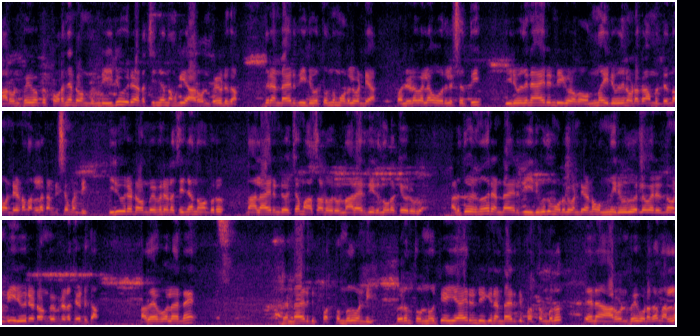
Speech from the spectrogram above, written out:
R one five ഒക്കെ കുറഞ്ഞ ഡൗൺ പേയ്മെന്റ് ഇരുപത് രൂപ അടച്ചു കഴിഞ്ഞാൽ നമുക്ക് ഈ ആർ വൺ ഫൈവ് എടുക്കാം. ഇത് രണ്ടായിരത്തി ഇരുപത്തൊന്ന് മോഡൽ വണ്ടിയാണ് വണ്ടിയുടെ വില ഒരു ലക്ഷത്തി ഇരുപതിനായിരം രൂപയ്ക്ക് കൊടുക്കാം. ഒന്ന് ഇരുപതിന് കൊടുക്കാൻ പറ്റുന്ന വണ്ടിയാണ്. നല്ല കണ്ടീഷൻ വണ്ടി. ഇരുപത് രൂപ ഡൗൺ പേയ്മെന്റ് അടച്ചു കഴിഞ്ഞാൽ നമുക്കൊരു നാലായിരം രൂപ വെച്ചാൽ മാസമാണ് വരുള്ളൂ നാലായിരത്തി ഇരുന്നൂറൊക്കെ വരുള്ളൂ. അടുത്ത് വരുന്നത് രണ്ടായിരത്തി ഇരുപത് മോഡൽ വണ്ടിയാണ്. ഒന്ന് ഇരുപത് വരെ വരുന്ന വണ്ടി ഇരുപത് രൂപ ഡൗൺ പേയ്മെന്റ് അടച്ചെടുക്കാം അതേപോലെ തന്നെ രണ്ടായിരത്തി പത്തൊമ്പത് വണ്ടി. വെറും തൊണ്ണൂറ്റി അയ്യായിരം രൂപയ്ക്ക് രണ്ടായിരത്തി പത്തൊമ്പത് പിന്നെ ആർ വൺ ഫൈവ് കൊടുക്കാം. നല്ല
